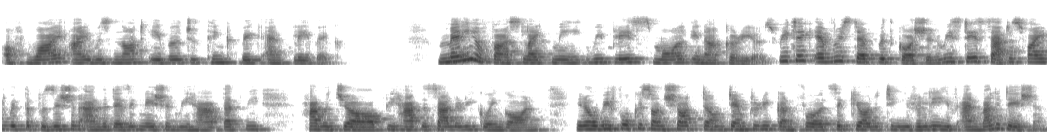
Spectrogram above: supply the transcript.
of why I was not able to think big and play big. Many of us, like me, we play small in our careers. We take every step with caution. We stay satisfied with the position and the designation we have, that we have a job, we have the salary going on. You know, we focus on short term, temporary comfort, security, relief, and validation.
